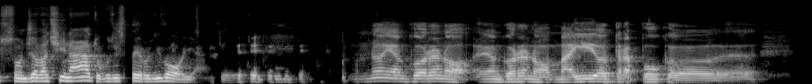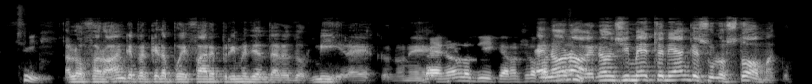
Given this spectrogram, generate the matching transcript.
sono già vaccinato, così spero di voi anche. Noi ancora no, eh, ancora no, ma io tra poco eh, sì. lo farò anche perché la puoi fare prima di andare a dormire. Ecco, non, è... Beh, non lo dica, non ce lo eh, no, no, non si mette neanche sullo stomaco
